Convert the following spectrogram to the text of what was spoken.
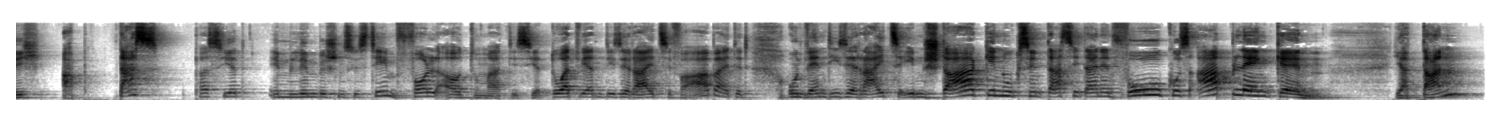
dich ab. Das passiert im limbischen System, vollautomatisiert. Dort werden diese Reize verarbeitet. Und wenn diese Reize eben stark genug sind, dass sie deinen Fokus ablenken, ja dann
